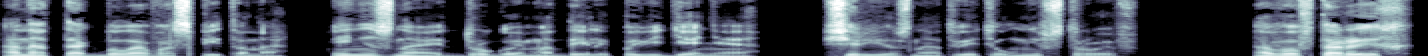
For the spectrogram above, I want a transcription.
Она так была воспитана и не знает другой модели поведения. — серьезно ответил Невстроев. «А во-вторых,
